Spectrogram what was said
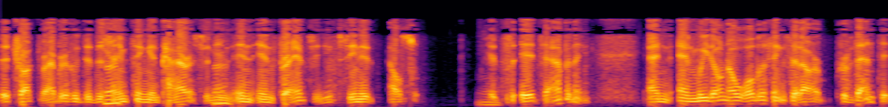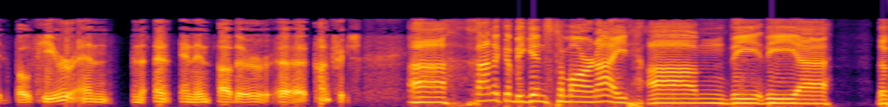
the truck driver who did the Sure. same thing in Paris and Sure. in, in France, and you've seen it elsewhere. It's it's happening, and and we don't know all the things that are prevented both here and and, and in other uh, countries. Uh, Hanukkah begins tomorrow night. Um, the the uh, the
